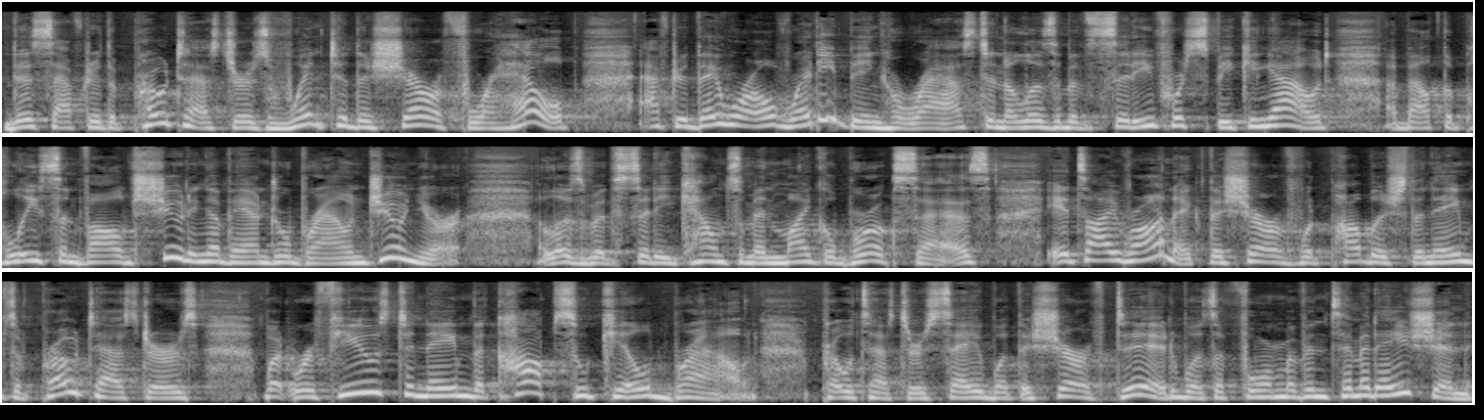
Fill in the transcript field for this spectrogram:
This after the protesters went to the sheriff for help after they were already being harassed in Elizabeth City for speaking out about the police involved shooting of Andrew Brown Jr. Elizabeth City Councilman Michael Brooks says it's ironic the sheriff would publish the names of protesters but refused to name the cops who killed Brown. Protesters say what the sheriff did was a form of intimidation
